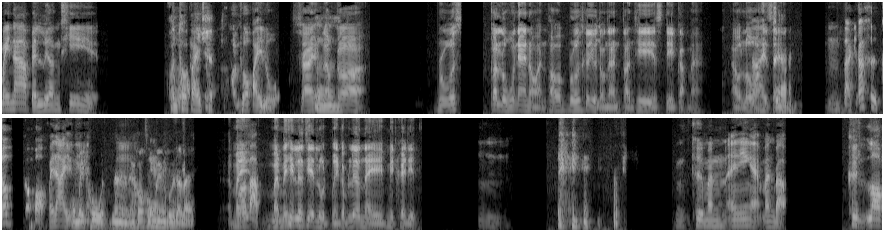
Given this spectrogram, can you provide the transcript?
ไม่น่าเป็นเรื่องที่ คนทั่วไปจะคนทั่วไปรู้ๆ ใช่อืมแล้วก็บรูซก็รู้แน่นอน เพราะว่าบรูซก็อยู่ตรงนั้นตอนที่สตีฟกลับมา เอาโล่ให้แซมอืมแต่ก็คือก็ก็บอกไม่ได้อยู่คงไม่ดีพูดเออเขาคงไม่พูดอะไรไม่ว่าแบบมันไม่ใช่เรื่องที่หลุดเหมือนกับเรื่องในมิดเครดิตอืมอืมคือมันไอ้นี่ไงมันแบบ คือลอง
